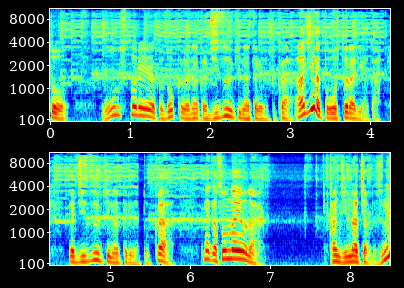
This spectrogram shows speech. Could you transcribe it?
とオーストラリアかどっかがなんか地続きになったりだとか、アジアとオーストラリアかが地続きになったりだとか、なんかそんなような感じになっちゃうんですね。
